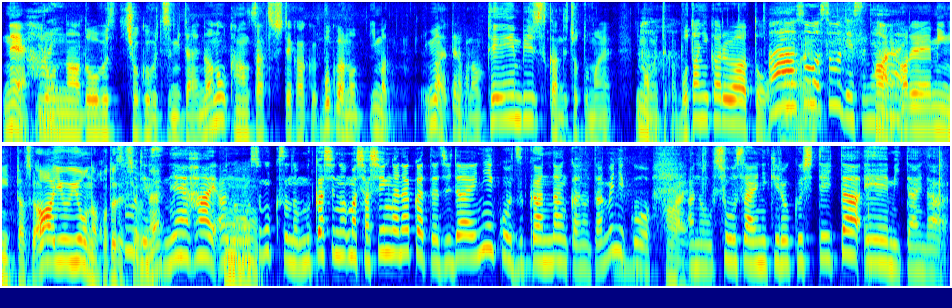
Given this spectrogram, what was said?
ね、はい。い、ろんな動物植物みたいなのを観察して描く。僕あの今今やってるのかな？庭園美術館でちょっと前今も言ってるかボタニカルアートのああれそうそうですね。はい。あれ見に行ったんですがああいうようなことですよね。そうですね。はい、あの、うんすごくその昔のまあ写真がなかった時代にこう図鑑なんかのためにこう、はい。あの詳細に記録していた絵みたいな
